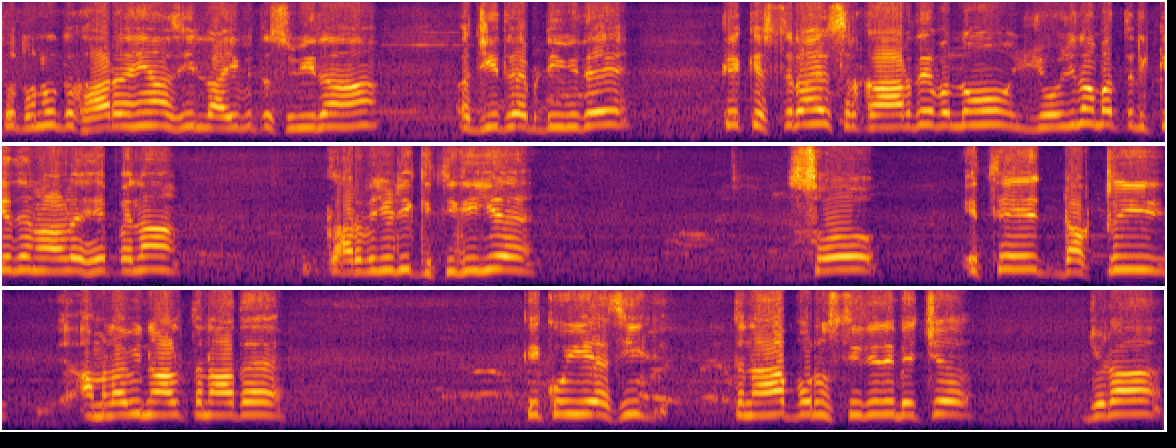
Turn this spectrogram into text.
ਸੋ ਤੁਹਾਨੂੰ ਦਿਖਾ ਰਹੇ ਹਾਂ ਅਸੀਂ ਲਾਈਵ ਤਸਵੀਰਾਂ ਅਜੀਤ ਵੈਬ ਟੀਵੀ ਦੇ ਕਿ ਕਿਸ ਤਰ੍ਹਾਂ ਇਹ ਸਰਕਾਰ ਦੇ ਵੱਲੋਂ ਯੋਜਨਾਬੱਧ ਤਰੀਕੇ ਦੇ ਨਾਲ ਇਹ ਪਹਿਲਾਂ ਕਾਰਵਾਈ ਜਿਹੜੀ ਕੀਤੀ ਗਈ ਹੈ। ਸੋ ਇੱਥੇ ਡਾਕਟਰੀ ਅਮਲਾ ਵੀ ਨਾਲ ਤੈਨਾਤ ਹੈ ਕਿ ਕੋਈ ਐਸੀ ਤਣਾਅਪੂਰਨ ਸਥਿਤੀ ਦੇ ਵਿੱਚ ਜਿਹੜਾ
